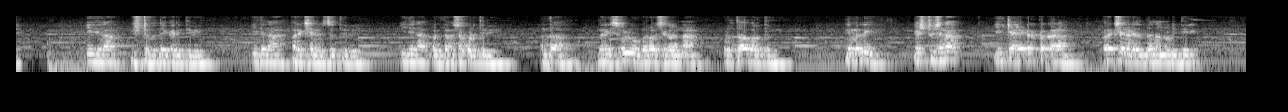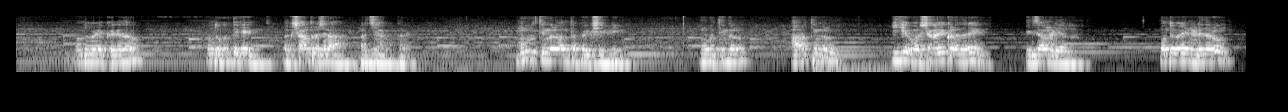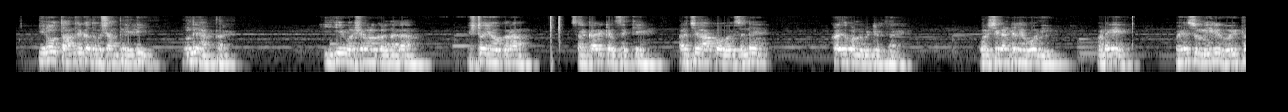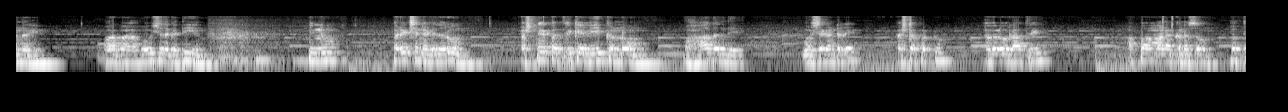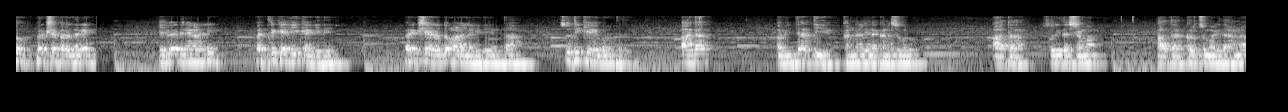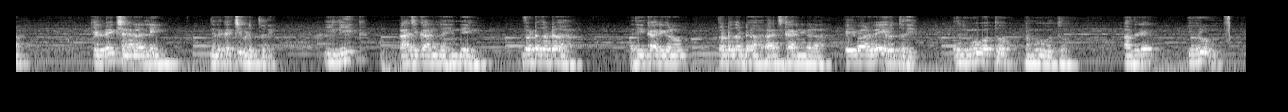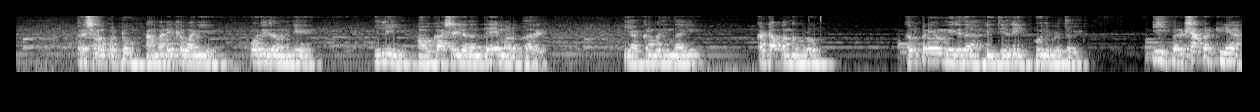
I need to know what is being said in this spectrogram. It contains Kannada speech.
ಈ ದಿನ ಇಷ್ಟು ಹುದ್ದೆ ಕರಿತೀವಿ. ಈ ದಿನ ಪರೀಕ್ಷೆ ನಡೆಸುತ್ತೀವಿ. ಈ ದಿನ ಫಲಿತಾಂಶ ಕೊಡ್ತೀವಿ ಅಂತ ಬರೀ ಸುಳ್ಳು ಭರವಸೆಗಳನ್ನು ಕೊಡ್ತಾ ಬರ್ತೀವಿ ನಿಮ್ಮಲ್ಲಿ ಎಷ್ಟು ಜನ ಈ ಕ್ಯಾಲೆಂಡರ್ ಪ್ರಕಾರ ಪರೀಕ್ಷೆ ನಡೆದದ್ದನ್ನು ನೋಡಿದ್ದೀರಿ? ಒಂದು ವೇಳೆ ಕರೆದರೂ ಒಂದು ಹುದ್ದೆಗೆ ಲಕ್ಷಾಂತರ ಜನ ಅರ್ಜಿ ಹಾಕುತ್ತಾರೆ. ಮೂರು ತಿಂಗಳು ಅಂತ ಪರೀಕ್ಷೆ ಹೇಳಿ, ಮೂರು ತಿಂಗಳು, ಆರು ತಿಂಗಳು, ಹೀಗೆ ವರ್ಷಗಳೇ ಕಳೆದರೆ ಎಕ್ಸಾಮ್ ನಡೆಯಲ್ಲ. ಒಂದು ವೇಳೆ ನಡೆದರೂ ಏನೋ ತಾಂತ್ರಿಕ ದೋಷ ಅಂತ ಹೇಳಿ ಮುಂದೆ ಹಾಕ್ತಾರೆ. ಹೀಗೆ ವರ್ಷಗಳು ಕಳೆದಾಗ ಎಷ್ಟೋ ಯುವಕರ ಸರ್ಕಾರಿ ಕೆಲಸಕ್ಕೆ ಅರ್ಜಿ ಹಾಕುವ ವಯಸ್ಸನ್ನೇ ಕಳೆದುಕೊಂಡು ಬಿಟ್ಟಿರ್ತಾರೆ. ವರ್ಷಗಂಟಲೆ ಓದಿ ಕೊನೆಗೆ ವಯಸ್ಸು ಮೀರಿ ಹೋಯಿತಂದರೆ ಅವರ ಭವಿಷ್ಯದ ಗತಿ ಏನು? ಇನ್ನು ಪರೀಕ್ಷೆ ನಡೆದರೂ ಪ್ರಶ್ನೆ ಪತ್ರಿಕೆ ಲೀಕ್ ಅನ್ನೋ ಮಹಾದಂಧೆ. ವರ್ಷಗಂಟಲೆ ಕಷ್ಟಪಟ್ಟು ಹಗಲು ರಾತ್ರಿ ಅಪ್ಪ, ಅಮ್ಮನ ಕನಸು ಮತ್ತು ಪರೀಕ್ಷೆ ಬರೆದರೆ ಕೆಲವೇ ದಿನಗಳಲ್ಲಿ ಪತ್ರಿಕೆ ಲೀಕ್ ಆಗಿದೆ. ಪರೀಕ್ಷೆ ರದ್ದು ಮಾಡಲಾಗಿದೆ ಅಂತ ಸುದ್ದಿ ಕೇಳಿ ಬರುತ್ತದೆ. ಆಗ ಆ ವಿದ್ಯಾರ್ಥಿ ಕಣ್ಣಲ್ಲಿನ ಕನಸುಗಳು, ಆತ ಸುರಿದ ಶ್ರಮ, ಆತ ಖರ್ಚು ಮಾಡಿದ ಹಣ ಕೆಲವೇ ಕ್ಷಣಗಳಲ್ಲಿ ನೆಲಕಚ್ಚಿ ಬಿಡುತ್ತದೆ. ಈ ಲೀಕ್ ರಾಜಕಾರಣದ ಹಿಂದೆ ದೊಡ್ಡ ದೊಡ್ಡ ಅಧಿಕಾರಿಗಳು, ದೊಡ್ಡ ದೊಡ್ಡ ರಾಜಕಾರಣಿಗಳ ಕೈವಾಡವೇ ಇರುತ್ತದೆ. ಅದು ನಿಮಗೂ ಗೊತ್ತು, ನಮಗೂ ಗೊತ್ತು. ಆದರೆ ಇವರು ಪರಿಶ್ರಮ ಪಟ್ಟು ಪ್ರಾಮಾಣಿಕವಾಗಿ ಓದಿದವನಿಗೆ ಇಲ್ಲಿ ಅವಕಾಶ ಇಲ್ಲದಂತೆಯೇ ಮಾಡುತ್ತಾರೆ. ಈ ಅಕ್ರಮದಿಂದಾಗಿ ಕಟಾಪಂಕಗಳು ಕಲ್ಪನೆಯೂ ಮೀರಿದ ರೀತಿಯಲ್ಲಿ ಹೋಗಿಬಿಡುತ್ತವೆ. ಈ ಪರೀಕ್ಷಾ ಪ್ರಕ್ರಿಯೆಯ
